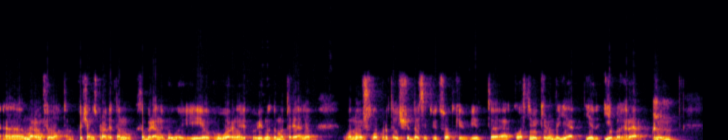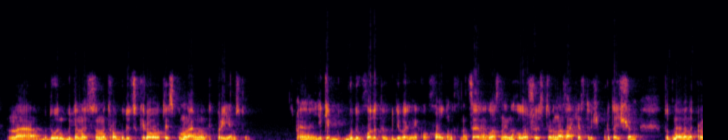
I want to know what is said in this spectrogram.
е, мером Філатом. Хоча насправді там хабаря не було, і обговорення відповідно до матеріалів воно йшло про те, що 10% від е, коштів, які надає ЄБРР на будівництво метро, будуть скеровуватись комунальному підприємству. Е, Яке буде входити в будівельний холдинг. На це власне і наголошує сторона захисту про те, що тут мова не про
